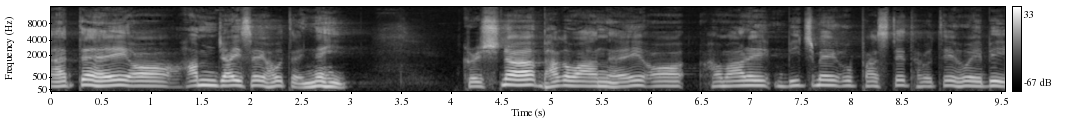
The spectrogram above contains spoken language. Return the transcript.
आते हैं और हम जैसे होते नहीं कृष्ण भगवान है और हमारे बीच में उपस्थित होते हुए भी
